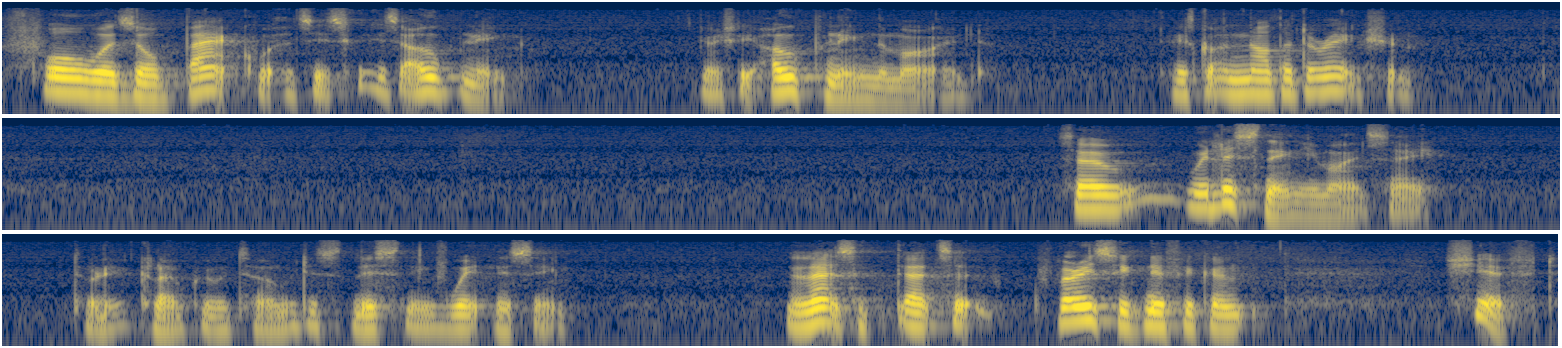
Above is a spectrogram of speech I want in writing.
forwards or backwards, it's, it's opening. You're actually opening the mind. It's got another direction. So we're listening, you might say, to a colloquial term. We're just listening, witnessing. And that's a, that's a very significant shift.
